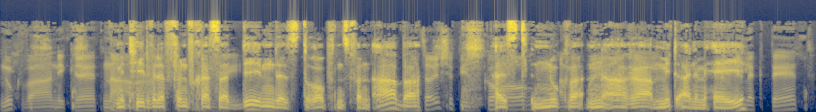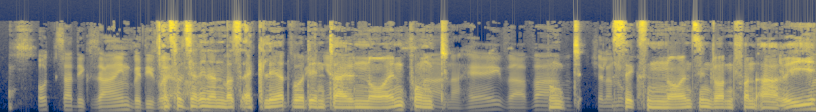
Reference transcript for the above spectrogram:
mit Hilfe der fünf Chassadim des Tropfens von Aber heißt Nukwa Nara mit einem Hey. Man soll sich erinnern, was erklärt wurde in Teil 9, Punkt, Punkt 96 worden von Ari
